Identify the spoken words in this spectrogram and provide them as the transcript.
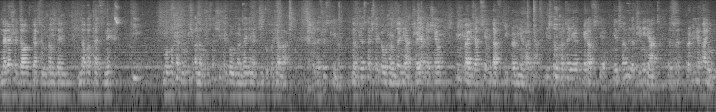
należy do klasy urządzeń nowoczesnych i możemy mówić o nowoczesności tego urządzenia na kilku poziomach. Przede wszystkim nowoczesność tego urządzenia przejawia się minimalizacją dawki promieniowania. Jest to urządzenie rentgenowskie, więc mamy do czynienia z promieniowaniem.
